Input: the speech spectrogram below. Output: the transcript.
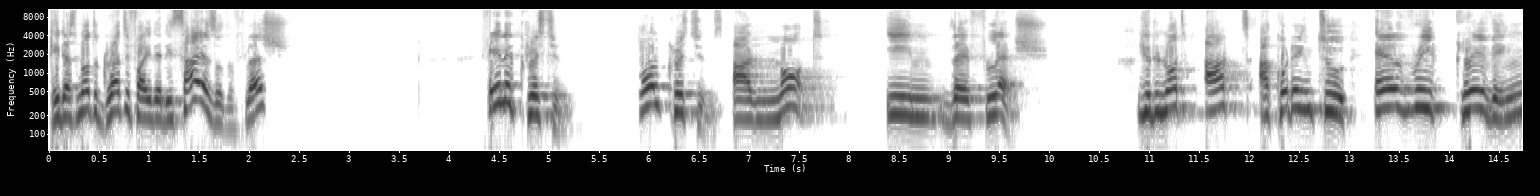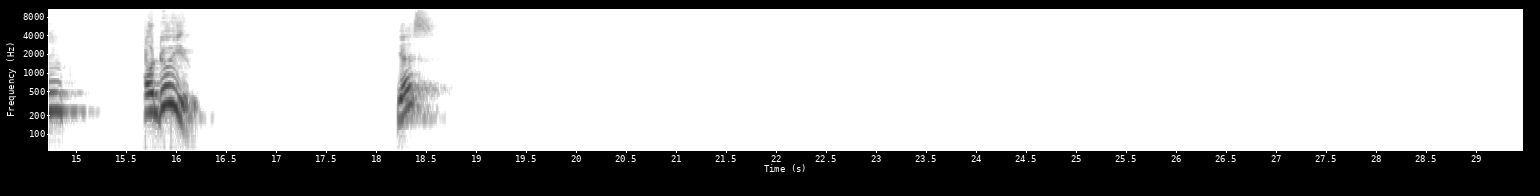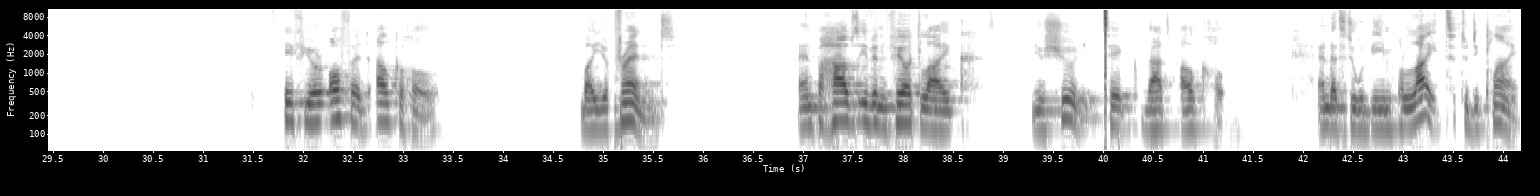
He does not gratify the desires of the flesh. In a Christian, all Christians are not in the flesh. You do not act according to every craving, or do you? Yes? if you're offered alcohol by your friend and perhaps even felt like you should take that alcohol and that it would be impolite to decline.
